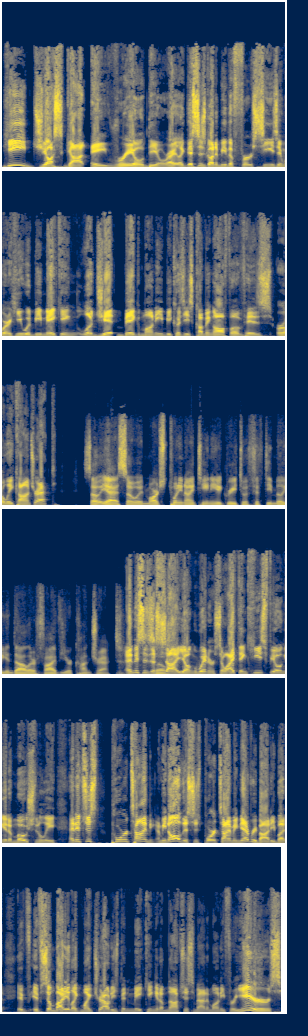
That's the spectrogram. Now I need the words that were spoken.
He just got a real deal, right? Like this is going to be the first season where he would be making legit big money because he's coming off of his early contract. So yeah, so in March 2019, he agreed to a 50 million dollar five year contract. And this is a Cy Young winner, so I think he's feeling it emotionally, and it's just poor timing. I mean, all this is poor timing to everybody. But if if somebody like Mike Trout, has been making an obnoxious amount of money for years,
